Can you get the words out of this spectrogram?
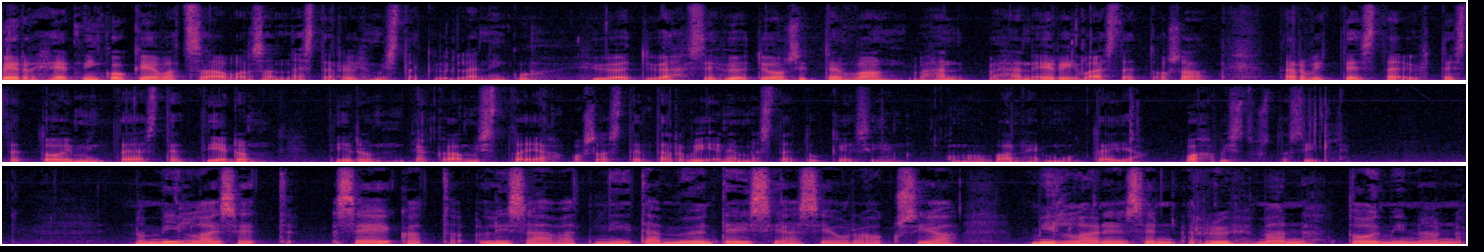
perheet niin kokevat saavansa näistä ryhmistä kyllä niin kuin hyötyä. Se hyöty on sitten vaan vähän, vähän erilaista, että osa tarvitsee sitä yhteistä toimintaa ja sitä tiedon, tiedon jakamista ja osa sitten tarvitsee enemmän sitä tukea siihen omaan vanhemmuuteen ja vahvistusta sille. No millaiset seikat lisäävät niitä myönteisiä seurauksia? Millainen sen ryhmän toiminnan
